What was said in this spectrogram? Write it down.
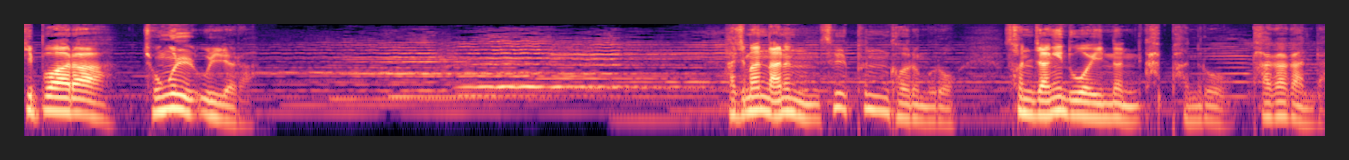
기뻐하라, 종을 울려라. 하지만 나는 슬픈 걸음으로 선장이 누워 있는 갑판으로 다가간다.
